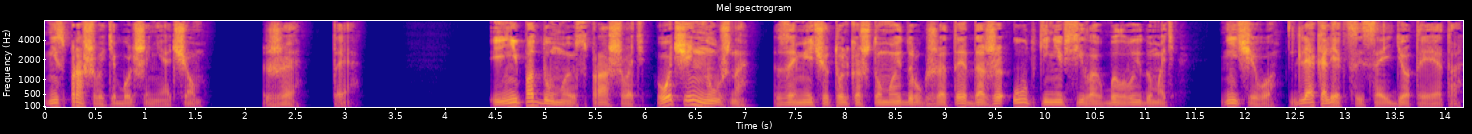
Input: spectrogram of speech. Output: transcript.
Не спрашивайте больше ни о чем. Ж. Т. И не подумаю спрашивать. Очень нужно. Замечу только, что мой друг ЖТ даже утки не в силах был выдумать. Ничего, для коллекции сойдет и это.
